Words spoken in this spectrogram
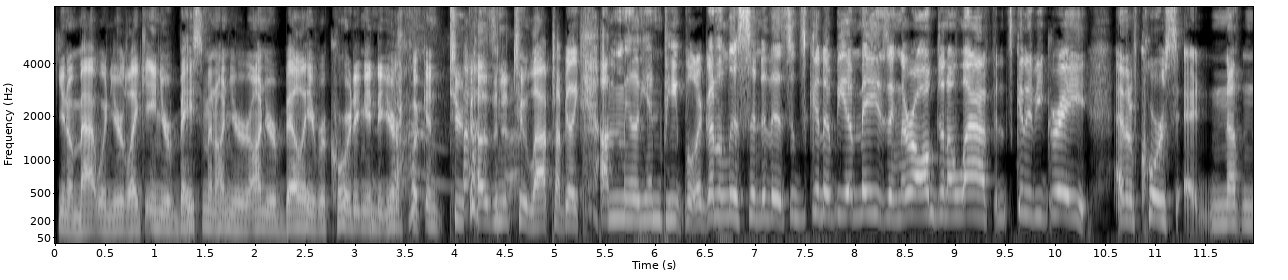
you know, Matt, when you're like in your basement on your on your belly recording into your fucking 2002 laptop, you're like, a million people are gonna listen to this. It's gonna be amazing. They're all gonna laugh, and it's gonna be great. And of course, eh, nothing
